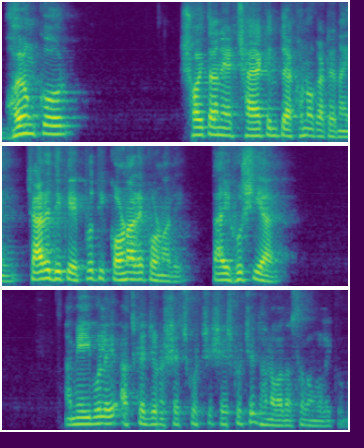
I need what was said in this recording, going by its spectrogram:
ভয়ঙ্কর শয়তানের ছায়া কিন্তু এখনও কাটে নাই, চারিদিকে প্রতি কর্নারে কর্নারে, তাই হুঁশিয়ার। আমি এই বলে আজকের জন্য শেষ করছি শেষ করছি, ধন্যবাদ, আসসালামু আলাইকুম।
